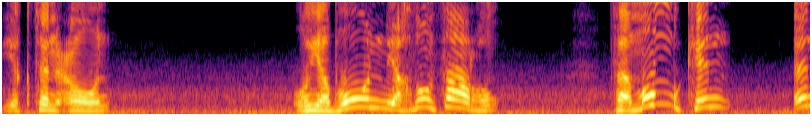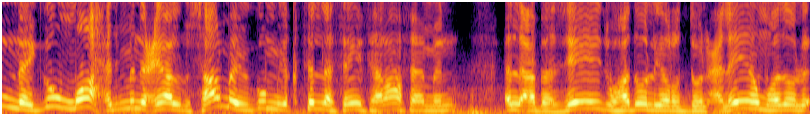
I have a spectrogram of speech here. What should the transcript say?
يقتنعون ويبون يأخذون ثارهم. فممكن إنه يقوم واحد من عيال المسالمة يقوم يقتل اثنين ثلاثة من الابا زيد وهذول يردون عليهم وهذول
